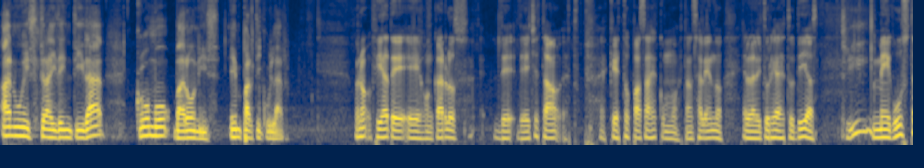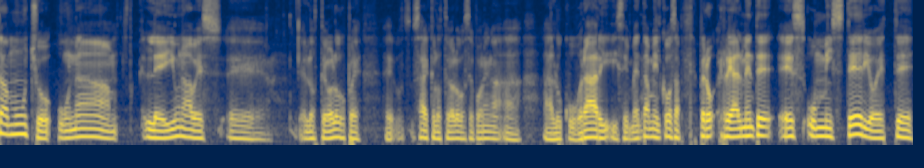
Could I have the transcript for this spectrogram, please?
a nuestra identidad como varones en particular? Bueno, fíjate, eh, Juan Carlos, de, hecho está, es que estos pasajes como están saliendo en la liturgia de estos días, sí. me gusta mucho una, leí una vez, eh, los teólogos pues eh, sabes que los teólogos se ponen a, a, lucubrar y, se inventan mil cosas, pero realmente es un misterio este,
